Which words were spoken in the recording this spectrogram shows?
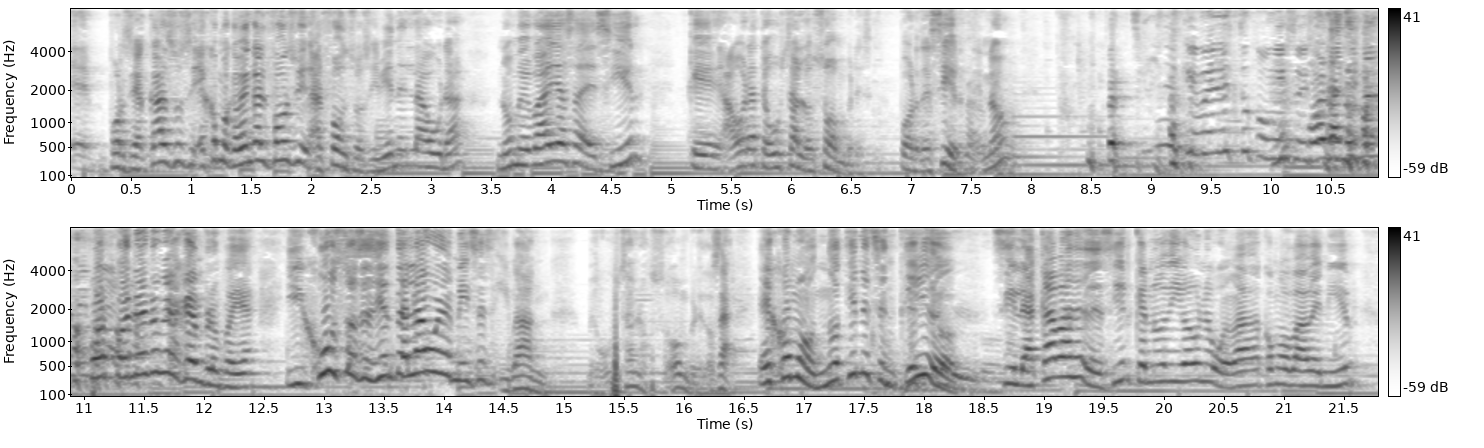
eh, por si acaso, si- es como que venga Alfonso y Alfonso, si viene Laura, no me vayas a decir que ahora te gustan los hombres, por decirte, ¿no? Tiene que ver esto con eso? Por, por poner un ejemplo para allá. Y justo se sienta Laura y me dices, Iván, me gustan los hombres. O sea, es como, no tiene sentido. Si le acabas de decir que no diga una huevada, ¿cómo va a venir?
